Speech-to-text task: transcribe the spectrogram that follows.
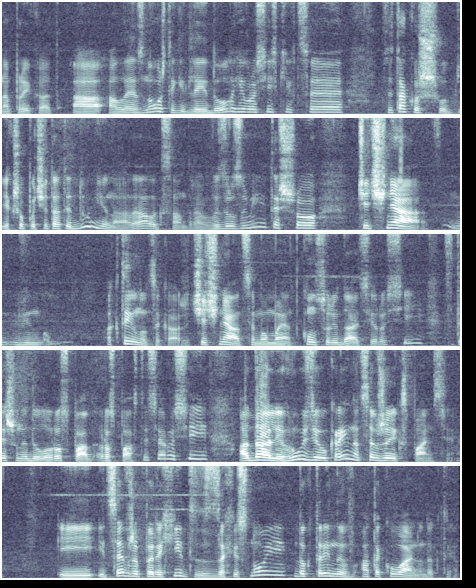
наприклад. А, але знову ж таки для ідеологів російських це, це також, от, якщо почитати Дугіна, да, Олександра, ви зрозумієте, що Чечня, він активно це каже, Чечня це момент консолідації Росії, це те, що не дало розпад, розпастися Росії, а далі Грузія, Україна це вже експансія. І, і це вже перехід з захисної доктрини в атакувальну доктрину.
